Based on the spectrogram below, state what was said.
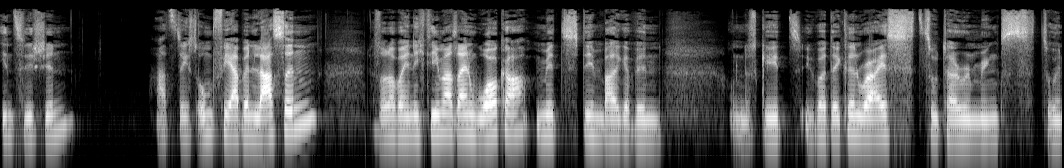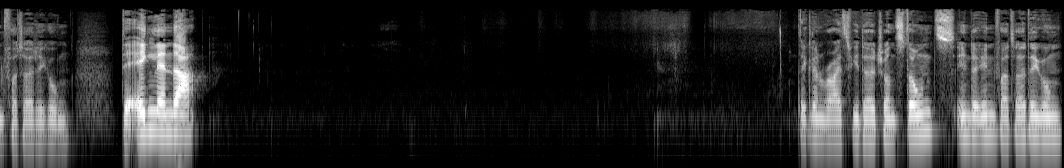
inzwischen. Hat sich's umfärben lassen. Das soll aber nicht Thema sein. Walker mit dem Ballgewinn. Und es geht über Declan Rice zu Tyron Minks zur Innenverteidigung. Der Engländer Declan Rice wieder John Stones in der Innenverteidigung.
